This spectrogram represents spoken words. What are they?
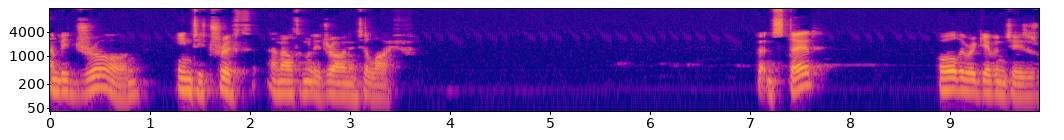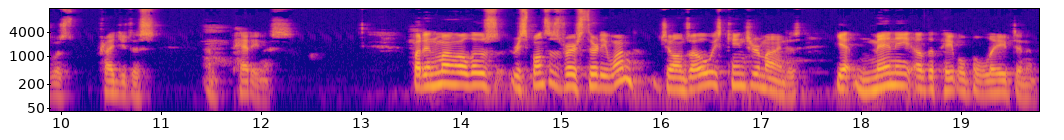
and be drawn into truth and ultimately drawn into life. But instead, all they were given Jesus was prejudice and pettiness. But in among all those responses, verse 31, John's always keen to remind us, yet many of the people believed in him.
